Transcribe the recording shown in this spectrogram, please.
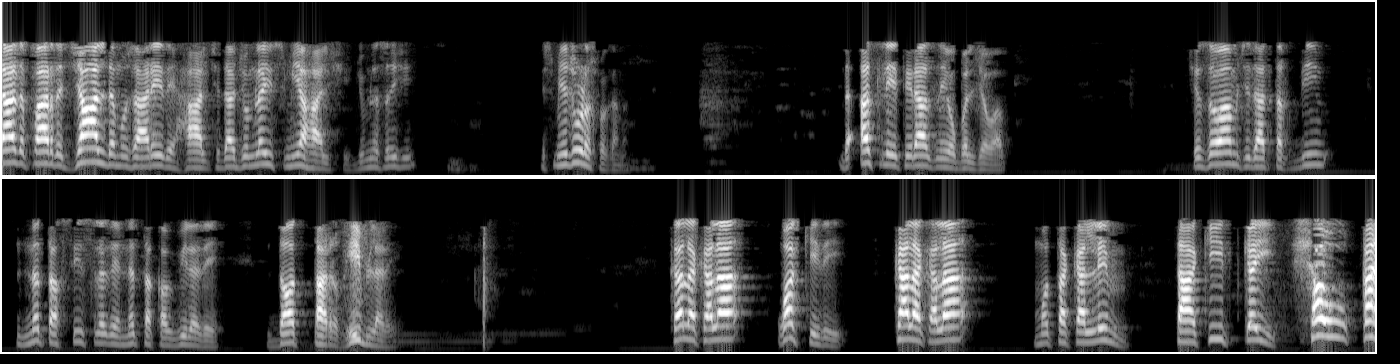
دا د پار د جال د مضارع د حال چې دا جمله اسمیه حال شي جمله صحیح شي اسمه جوړه شو کنه د اصل اعتراض نه یو بل جواب چې زوام چې دا تقدیم نه تخصیص لده نه تقوی لده دا ترغیب لده کله کله وکی دی کله کله متکلم تاکید کوي شوقا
